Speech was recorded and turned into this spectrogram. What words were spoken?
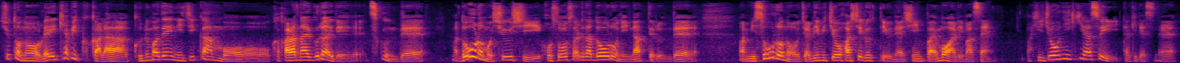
首都のレイキャビックから車で2時間もかからないぐらいで着くんで、まあ、道路も終始舗装された道路になってるんで、まあ、未走路の砂利道を走るっていうね、心配もありません。まあ、非常に行きやすい滝ですね。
